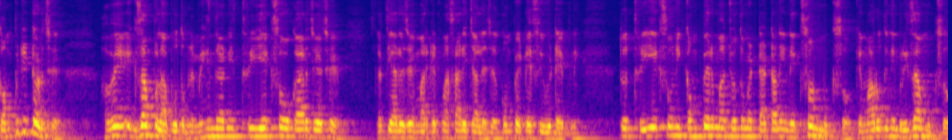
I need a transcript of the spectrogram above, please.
કોમ્પિટિટર છે, હવે એક્ઝામ્પલ આપું તમને. મહિન્દ્રાની થ્રી એક્સો કાર જે છે, અત્યારે જે માર્કેટમાં સારી ચાલે છે કોમ્પેક્ટ એસયુવી ટાઈપની તો થ્રી એક્સોની કમ્પેરમાં જો તમે ટાટાની નેક્સોન મૂકશો, કે મારુતિની બ્રિઝા મૂકશો,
